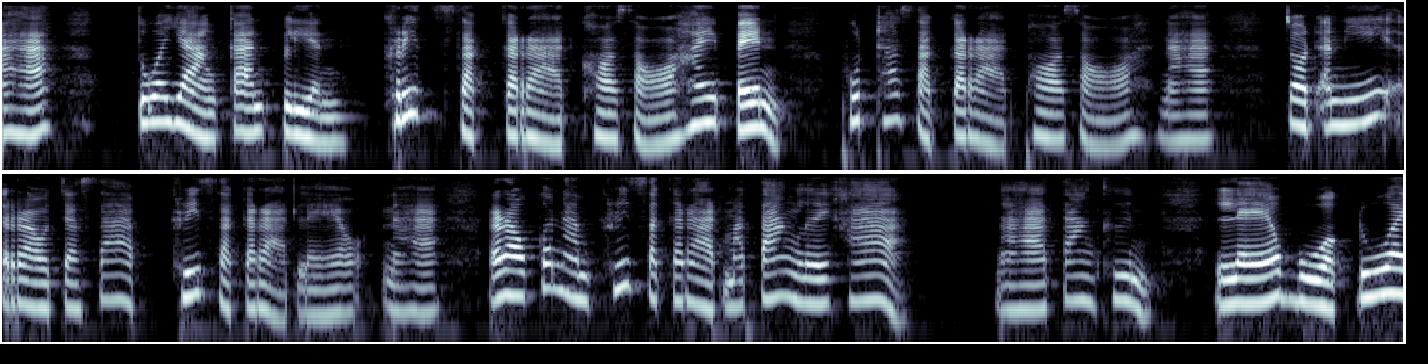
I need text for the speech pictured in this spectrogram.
นะคะ ตัวอย่างการเปลี่ยนคริสต์ศักราช คศ ให้เป็นพุทธศักราช พศ นะคะโจทย์อันนี้เราจะทราบคริสต์ศักราชแล้วนะคะ เราก็นำคริสต์ศักราชมาตั้งเลยค่ะนะคะ ตั้งขึ้น แล้วบวกด้วย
